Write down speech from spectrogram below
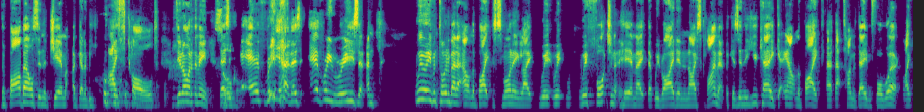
the barbells in the gym are going to be ice cold. Do you know what I mean? There's so every yeah, there's every reason, and we were even talking about it out on the bike this morning. Like we we we're fortunate here, mate, that we ride in a nice climate because in the UK, getting out on the bike at that time of day before work, like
